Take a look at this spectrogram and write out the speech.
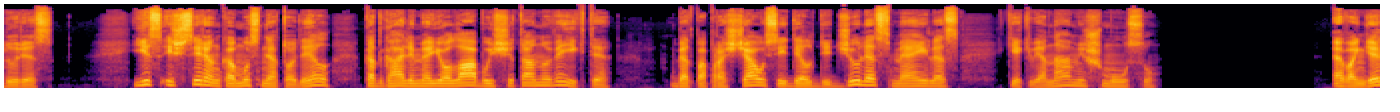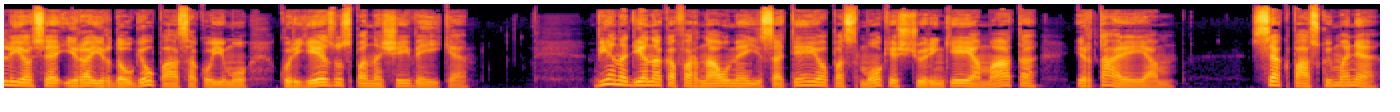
duris. Jis išsirenka mus ne todėl, kad galime jo labui šitą nuveikti, bet paprasčiausiai dėl didžiulės meilės kiekvienam iš mūsų. Evangelijose yra ir daugiau pasakojimų, kur Jėzus panašiai veikia. Vieną dieną Kafarnaume jis atėjo pas mokesčių rinkėją Matą ir tarė jam, sek paskui mane.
